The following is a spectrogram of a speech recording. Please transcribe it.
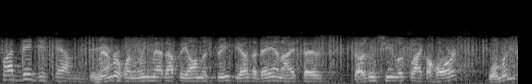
What did you tell me? Remember when we met Uppie on the street the other day and I says, doesn't she look like a horse, woman?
